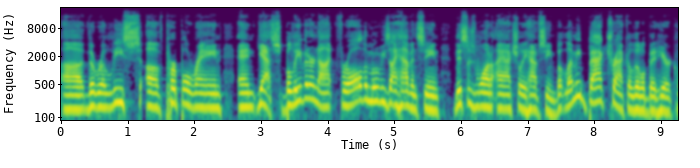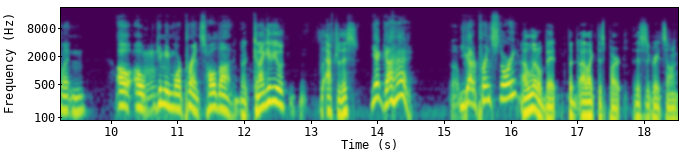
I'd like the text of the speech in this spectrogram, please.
uh, the release of Purple Rain, and yes, believe it or not, for all the movies I haven't seen, this is one I actually have seen. But let me backtrack a little bit here, Clinton. Oh, oh, give me more Prince. Hold on. Uh, Can I give you a, after this Yeah, go ahead. You got a Prince story? a little bit? But I like this part. This is a great song.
